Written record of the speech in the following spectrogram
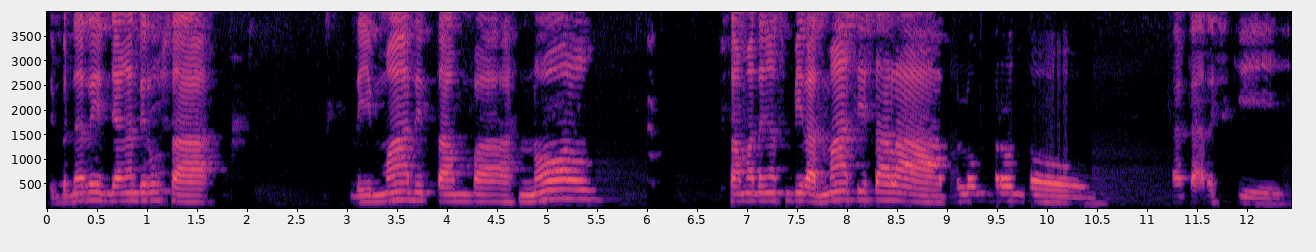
Dibenerin, jangan dirusak. 5 ditambah 0 sama dengan 9. Masih salah. Belum beruntung. Kakak Rizky.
